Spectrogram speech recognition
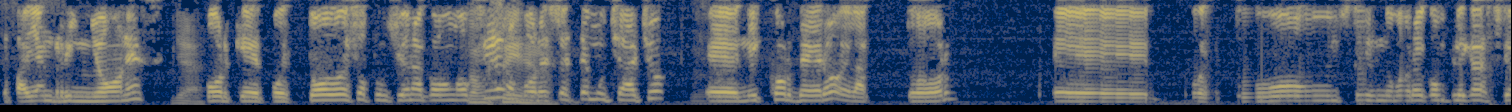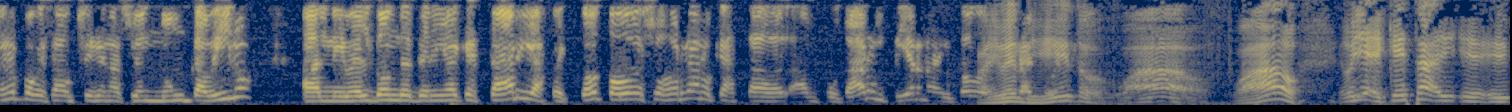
te fallan riñones, porque pues todo eso funciona con oxígeno. oxígeno. Por eso este muchacho, eh, Nick Cordero, el actor, eh, pues tuvo un sinnúmero de complicaciones porque esa oxigenación nunca vino al nivel donde tenía que estar y afectó todos esos órganos que hasta amputaron piernas y todo. Ay, bendito. Wow. Wow. Oye, es que esta, eh, eh,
